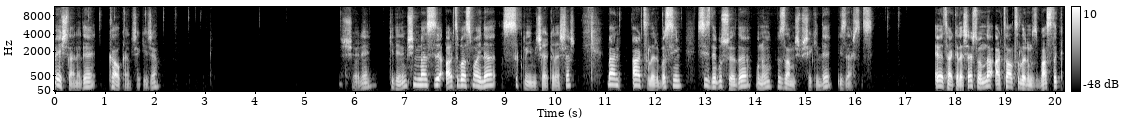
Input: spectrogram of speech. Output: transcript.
5 tane de kalkan çekeceğim. Şöyle gidelim. Şimdi ben size artı basmayla sıkmayayım hiç arkadaşlar. Ben artıları basayım. Siz de bu sırada bunu hızlanmış bir şekilde izlersiniz. Evet arkadaşlar sonunda artı altılarımızı bastık.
